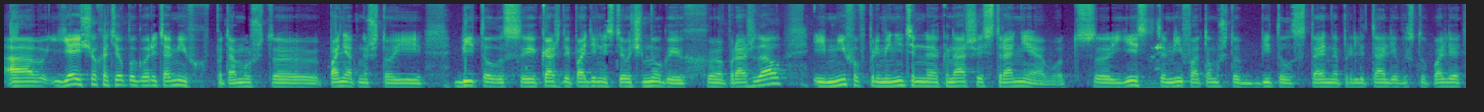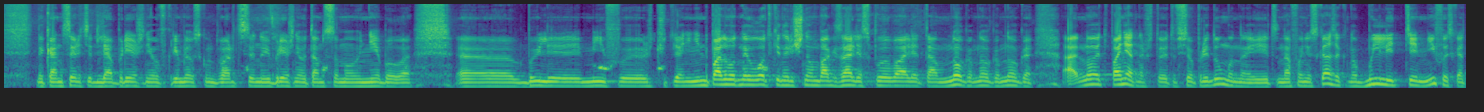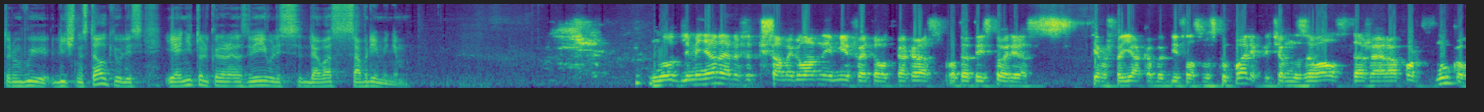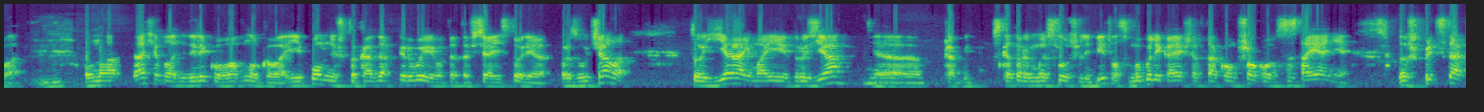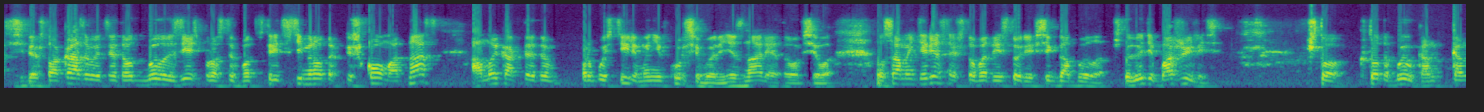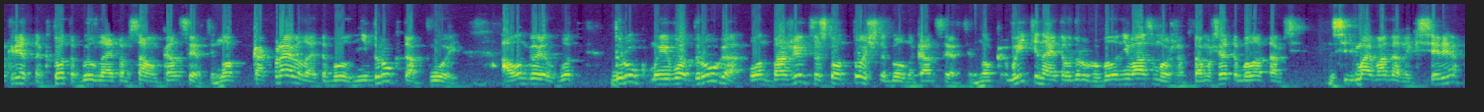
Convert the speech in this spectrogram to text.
А я еще хотел поговорить о мифах, потому что понятно, что и Битлз, и каждый по отдельности очень много их э, порождал, и мифов применительно к нашей стране. Вот э, есть миф о том, что Битлз тайно прилетали, выступали на концерте для Брежнева в Кремлевском дворце, но и Брежнева там самого не было. Э, Были мифы, чуть ли они не на подводной лодке на речном вокзале всплывали, там много-много-много. А, Но это понятно, что это все придумано, и это на фоне сказок, но были ли те мифы, с которыми вы лично сталкивались, и они только развеивались для вас со временем? Ну, для меня, наверное, все-таки самый главный миф это вот как раз вот эта история с тем, что якобы Битлз выступали, причем назывался даже аэропорт Внуково. У нас дача была недалеко во Внуково, и помню, что когда впервые вот эта вся история прозвучала, то я и мои друзья, э, как бы, с которыми мы слушали Битлз, мы были, конечно, в таком шоковом состоянии. Потому что представьте себе, что оказывается это вот было здесь просто вот в 30 минутах пешком от нас, а мы как-то это пропустили, мы не в курсе были, не знали этого всего. Но самое интересное, что в этой истории всегда было, что люди божились что кто-то был кон- конкретно, кто-то был на этом самом концерте. Но, как правило, это был не друг там твой, а он говорил, вот друг моего друга, он божится, что он точно был на концерте. Но выйти на этого друга было невозможно, потому что это была там седьмая вода на киселе,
